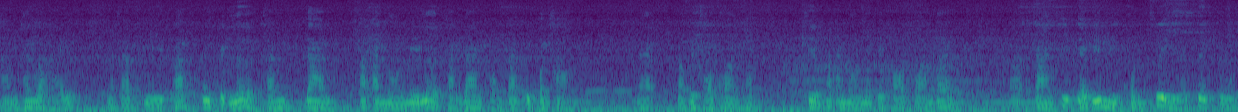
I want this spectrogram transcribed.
หันต์ทั้งหลายนะครับมีพระผู้เป็นเลิศทั้งด้านพระอานนท์มีเลิศทางด้านของการอุปถัมภ์นะฮะเราไปขอพรครับ เช่นพระอานนท์เนี่ยไปขอพรด้าน การที่จะได้มีคนช่วยเหลือเกื้อกูล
